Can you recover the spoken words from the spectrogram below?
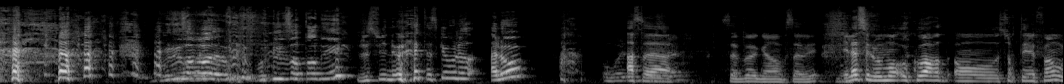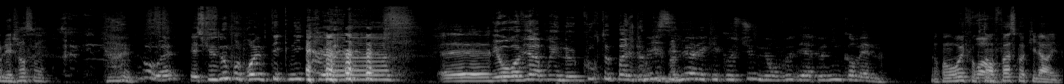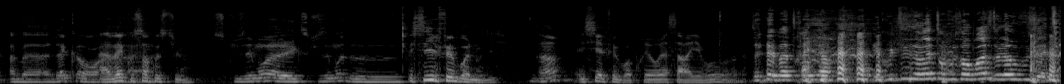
vous, nous envoie- vous- vous nous entendez? Je suis Noët. Est-ce que vous le. Allô? Ah, ça-. Ça bug, hein, vous savez. Et là, c'est le moment awkward en... sur TF1 où les gens sont. Oh, ouais. Excuse-nous pour le problème technique. euh, Euh, Et on revient après une courte page de Oui, pub. c'est mieux avec les costumes, mais on veut des happenings quand même. Donc en gros, il faut que Wow. t'en fasses quoi qu'il arrive. Ah bah d'accord. Avec Euh, ou sans costume. Excusez-moi, excusez-moi de. Ici, il fait elle nous dit. Hein Ici, elle fait beau. A priori, à Sarajevo. euh. Eh bah très bien. Écoutez on vous embrasse de là où vous êtes.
